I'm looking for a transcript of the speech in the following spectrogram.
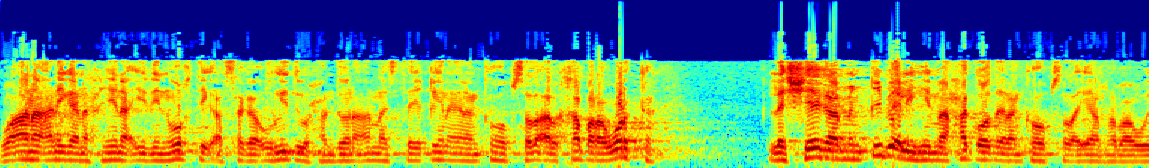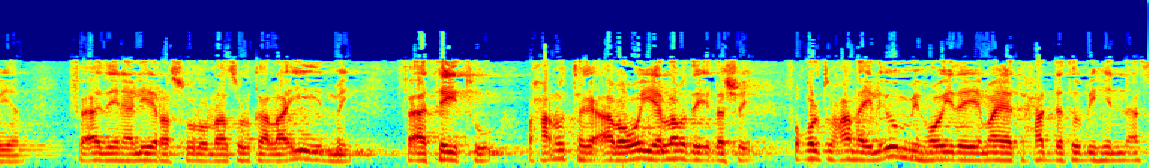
wa ana anigana xiina idin wakhtiga asaga uriidu waxaan doonaa an astayqiina inaan ka hobsado alkhabra warka. La sheegaa min qibalihima xaggooda inaan ka hobsado ayaan rabaa weyaan faadina lii rasuulu rasuulka alla ii idmay. Faataytu waxaan u tagay abawaya labadii dhashay. Faqultu waxaan dhahay liummi hooyaday maa yataxadau bihi nnaas.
